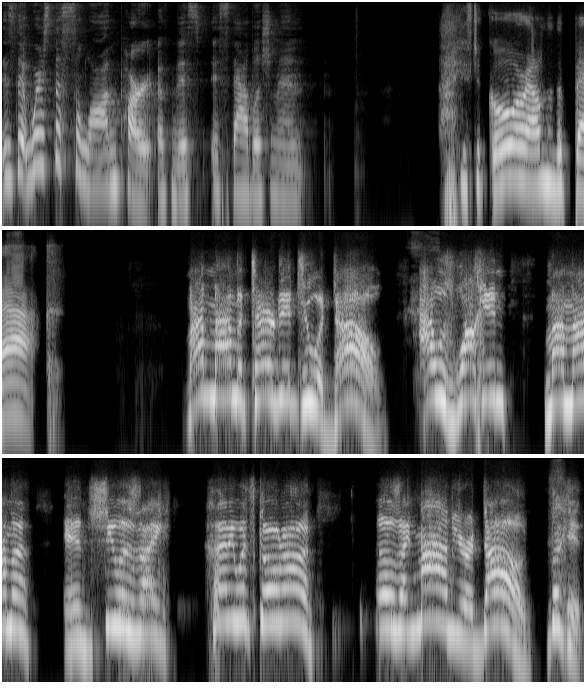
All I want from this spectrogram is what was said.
Is that where's the salon part of this establishment? You have to go around in the back. My mama turned into a dog. I was walking my mama, and she was like, "Honey, what's going on?" I was like, "Mom, you're a dog. Look at,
